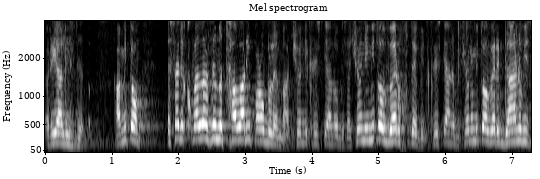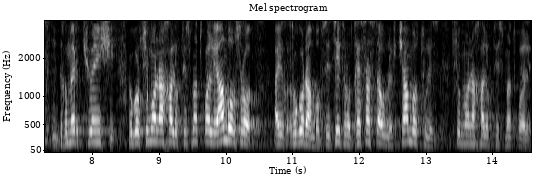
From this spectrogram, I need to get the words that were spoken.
რეალიზდება. ამიტომ ეს არის ყველაზე მთავარი პრობლემა ჩვენი ქრისტიანობისა. ჩვენ იმიტომ ვერ ხვდებით ქრისტიანები, ჩვენ იმიტომ ვერ განვიცდით ღმერთ ჩვენში. როგორც სიმონ ახალი ღვთისმოწყალე ამბობს, რომ აი როგორ ამბობს, იცით რომ დღესასწაულებს ჩამოთulis სიმონ ახალი ღვთისმოწყალე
